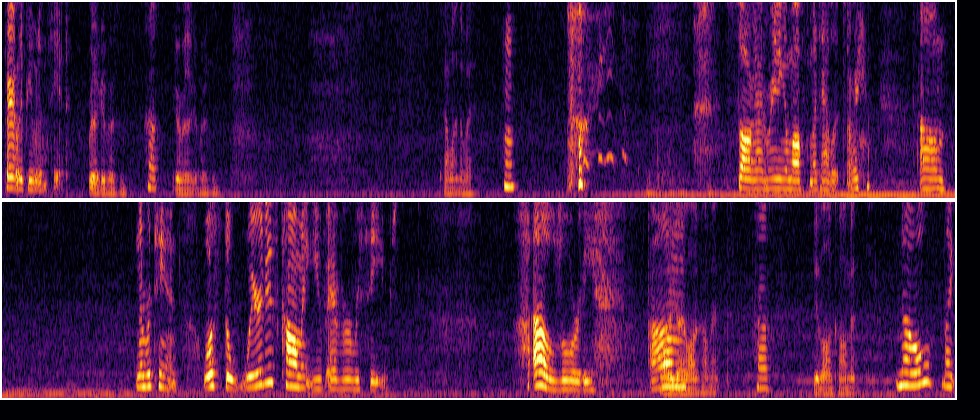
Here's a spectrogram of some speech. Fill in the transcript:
apparently people don't see it. Really good person. Huh? You're a really good person. That went away. Sorry. Sorry, I'm reading them off my tablet. Sorry. Um, number 10. What's the weirdest comment you've ever received? Oh lordy. oh, you got a Um, of comments? huh? You get a lot of comments? No, like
